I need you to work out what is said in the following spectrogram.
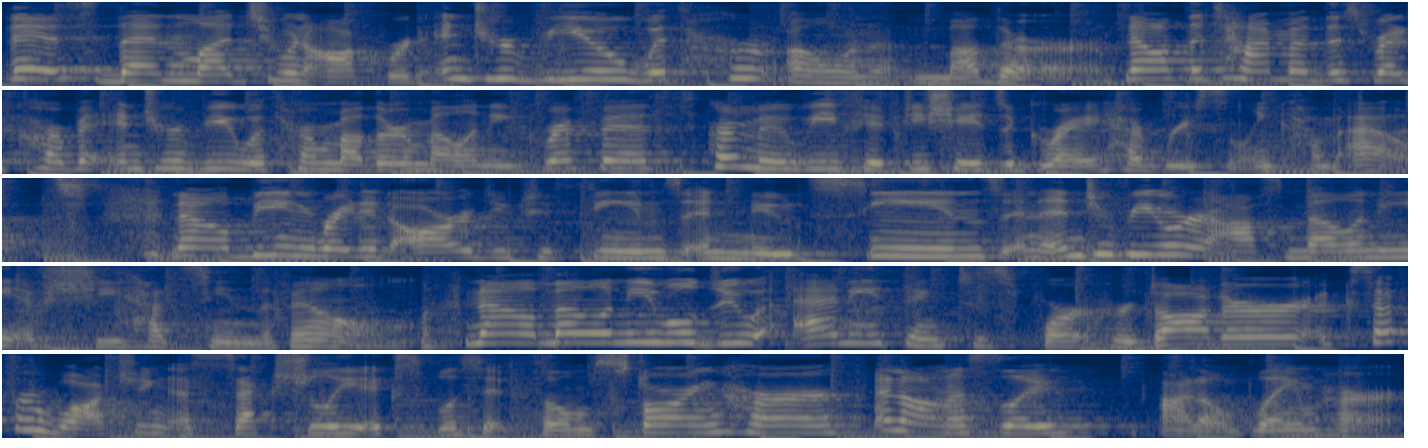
This then led to an awkward interview with her own mother. Now at the time of this red carpet interview with her mother Melanie Griffith, her movie Fifty Shades of Grey had recently come out. Now being rated R due to themes and nude scenes, an interviewer asked Melanie if she had seen the film. Now Melanie will do anything to support her daughter, except for watching a sexually explicit film starring her, and honestly, I don't blame her.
